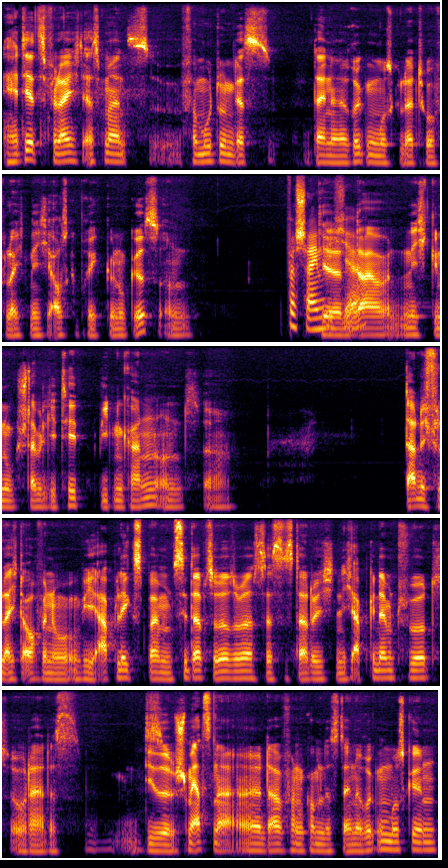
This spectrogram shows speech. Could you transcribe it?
hätte jetzt vielleicht erstmal Vermutung, dass deine Rückenmuskulatur vielleicht nicht ausgeprägt genug ist und Wahrscheinlich, ja. da nicht genug Stabilität bieten kann und äh, dadurch vielleicht auch, wenn du irgendwie ablegst beim Sit-Ups oder sowas, dass es dadurch nicht abgedämmt wird oder dass diese Schmerzen äh, davon kommen, dass deine Rückenmuskeln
